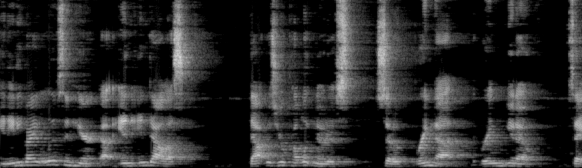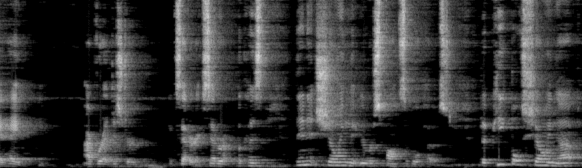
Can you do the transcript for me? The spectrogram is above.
and anybody that lives in here uh, in in Dallas. That was your public notice so bring that, bring, you know, say, hey, I've registered, et cetera, et cetera, because then it's showing that you're responsible host. The people showing up,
